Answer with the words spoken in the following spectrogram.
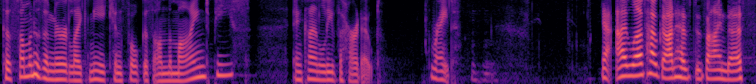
because someone who's a nerd like me can focus on the mind piece and kind of leave the heart out. Right. Yeah, I love how God has designed us.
